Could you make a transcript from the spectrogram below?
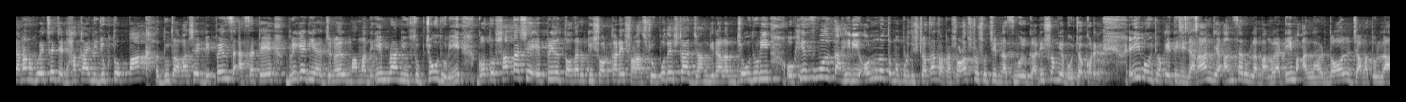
জানানো হয়েছে যে, ঢাকায় নিযুক্ত পাক দূতাবাসের ডিফেন্স অ্যাসাটে ব্রিগেডিয়ার জেনারেল মোহাম্মদ ইমরান ইউসুফ চৌধুরী গত সাতাশে এপ্রিল তদারকি সরকারের স্বরাষ্ট্র উপদেষ্টা জাহাঙ্গীর আলম চৌধুরী ও হিজবুল তাহিরি অন্যতম প্রতিষ্ঠাতা তথা স্বরাষ্ট্র সচিব নাসিমুল গানির সঙ্গে বৈঠক করেন। এই বৈঠকে তিনি জানান যে আনসারুল্লাহ বাংলা টিম, আল্লাহর দল, জামাতুল্লাহ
